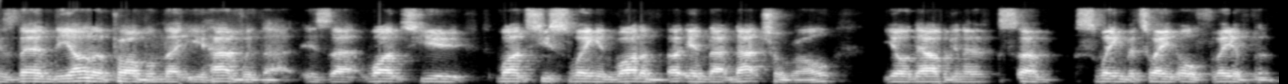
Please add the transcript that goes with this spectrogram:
Because then the other problem that you have with that is that once you once you swing in one of uh, in that natural role, you're now going to um, swing between all three of them.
